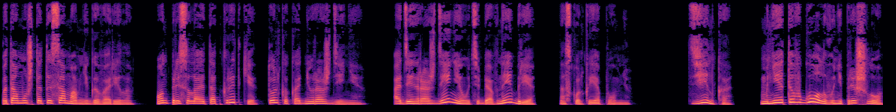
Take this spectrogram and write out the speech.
Потому что ты сама мне говорила. Он присылает открытки только ко дню рождения. А день рождения у тебя в ноябре, насколько я помню. «Динка, мне это в голову не пришло»,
